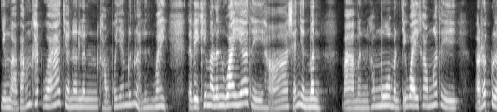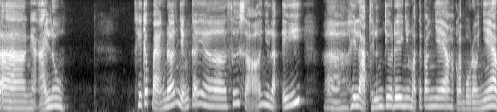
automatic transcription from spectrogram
nhưng mà vắng khách quá cho nên Linh không có dám đứng lại Linh quay. Tại vì khi mà Linh quay á, thì họ sẽ nhìn mình mà mình không mua mình chỉ quay không á, thì rất là ngại luôn. Khi các bạn đến những cái ờ, xứ sở như là Ý, à, Hy Lạp thì Linh chưa đi nhưng mà Tây Ban Nha hoặc là Bồ Đào Nha.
